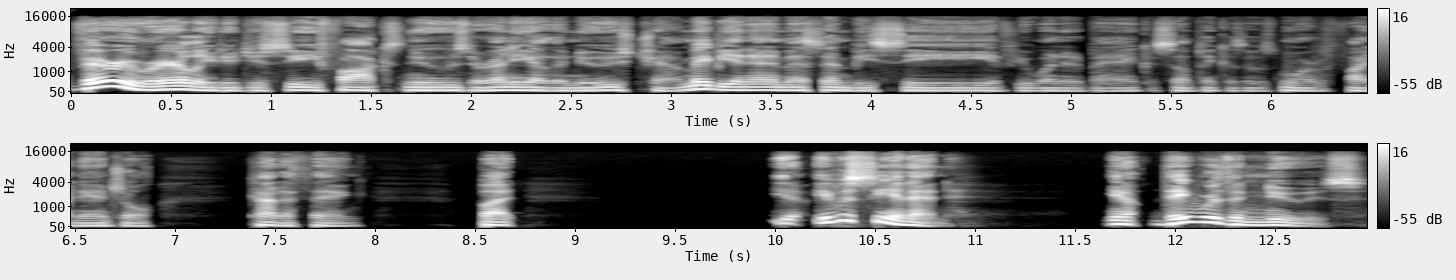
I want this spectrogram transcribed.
Very rarely did you see Fox News or any other news channel. Maybe an MSNBC if you went in a bank or something because it was more of a financial kind of thing. But you know, it was CNN. You know, they were the news.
